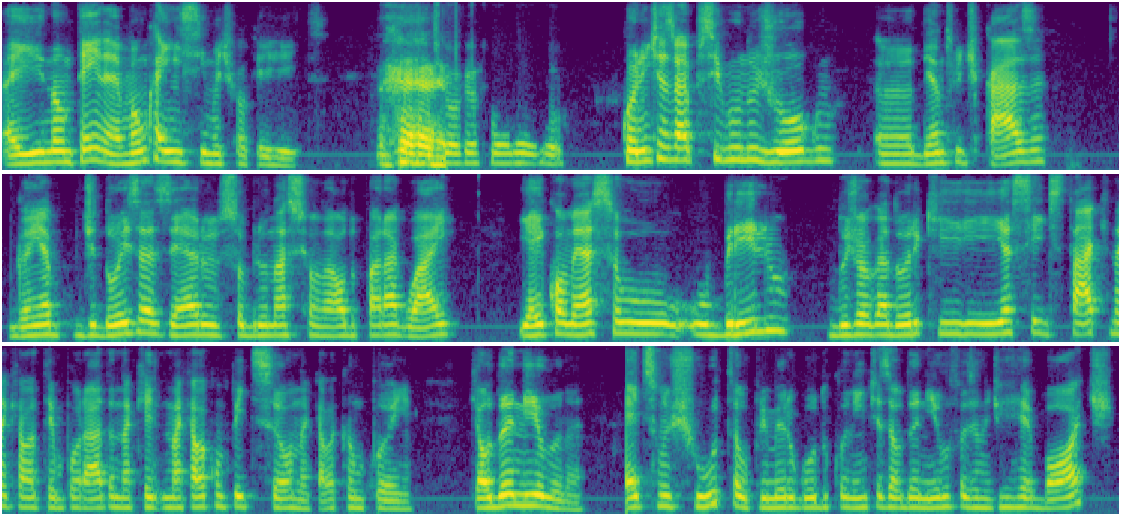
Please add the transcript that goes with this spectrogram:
Aí não tem, né? Vão cair em cima de qualquer jeito. de qualquer forma. eu vou. O Corinthians vai pro segundo jogo ah, dentro de casa, ganha de 2 a 0 sobre o Nacional do Paraguai, e aí começa o, o brilho do jogador que iria ser destaque naquela temporada, naquele, naquela competição, naquela campanha, que é o Danilo, né? Edson chuta, o primeiro gol do Corinthians é o Danilo fazendo de rebote,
